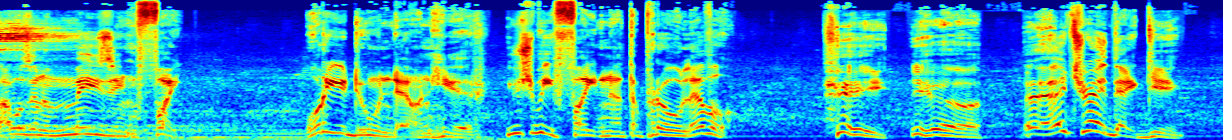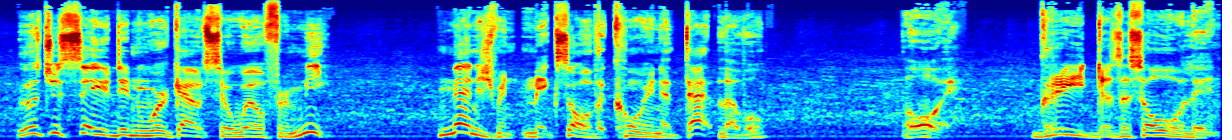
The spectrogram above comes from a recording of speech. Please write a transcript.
That was an amazing fight. What are you doing down here? You should be fighting at the pro level. Hey, yeah, I tried that gig. Let's just say it didn't work out so well for me. Management makes all the coin at that level. Oi, greed does us all in.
